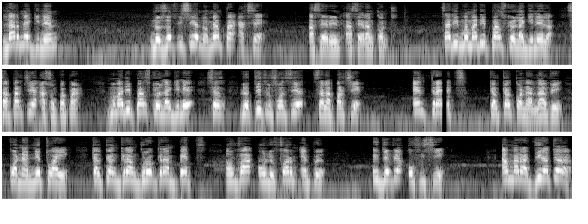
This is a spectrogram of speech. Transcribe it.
L'armée guinéenne, nos officiers n'ont même pas accès à ces, à ces rencontres. C'est-à-dire, Mamadi pense que la Guinée, là, ça appartient à son papa. Mamadi pense que la Guinée, le titre foncier, ça l'appartient. Un traite, quelqu'un qu'on a lavé, qu'on a nettoyé, quelqu'un grand, gros, grand bête, on va, on le forme un peu. Il devient officier. Amara, directeur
